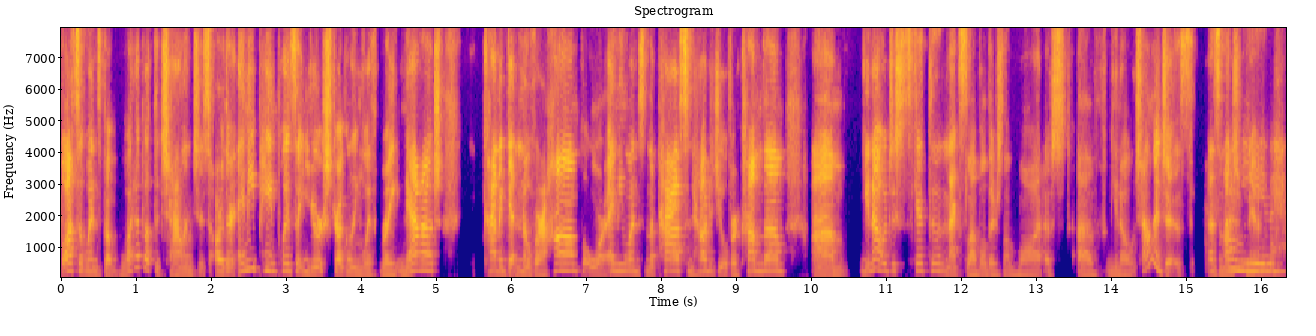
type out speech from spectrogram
lots of wins, but what about the challenges? Are there any pain points that you're struggling with right now? Kind of getting over a hump or anyone's in the past and how did you overcome them? Um you know just get to the next level. There's a lot of of you know challenges as an entrepreneur. i mean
